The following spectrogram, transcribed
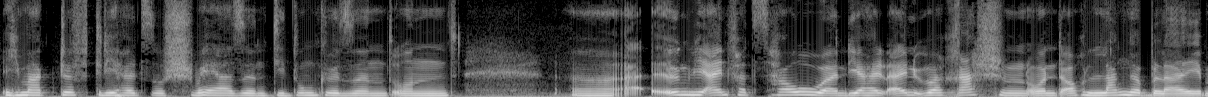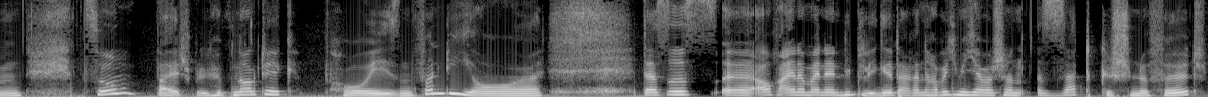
ich mag Düfte, die halt so schwer sind, die dunkel sind und äh, irgendwie einen verzaubern, die halt einen überraschen und auch lange bleiben. Zum Beispiel Hypnotic Poison von Dior. Das ist äh, auch einer meiner Lieblinge. Daran habe ich mich aber schon satt geschnüffelt.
